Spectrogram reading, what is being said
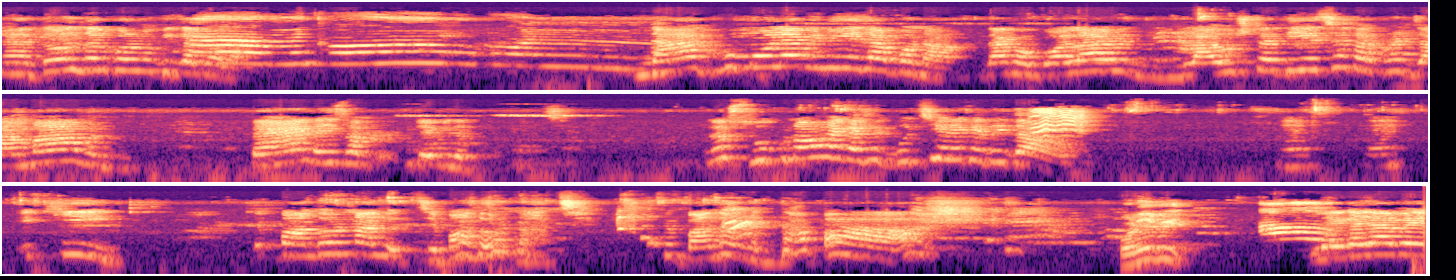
হ্যাঁ দোল দোল করব বিকালবেলা না ঘুমোলে আমি নিয়ে যাব না। দেখো গলার ব্লাউজটা দিয়েছে তারপরে জামা প্যান্ট এইসব টেবিলে শুকনো হয়ে গেছে গুছিয়ে রেখে দিই দাও। এ কি? বাঁদর নাচ হচ্ছে বাঁদর নাচ বাঁদর নাচ ধাপাস। পড়ে যাবি লেগে যাবে।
